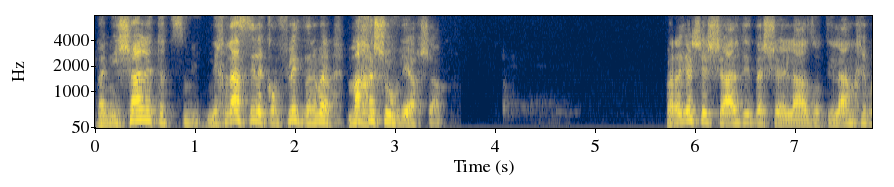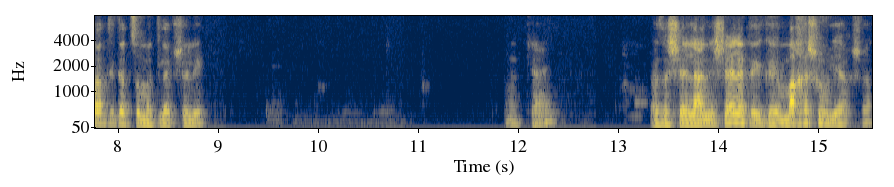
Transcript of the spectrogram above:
ואני אשאל את עצמי, נכנסתי לקונפליקט ואני אומר, מה חשוב לי עכשיו? ברגע ששאלתי את השאלה הזאת, לאן כיוונתי את התשומת לב שלי? אוקיי? Okay. אז השאלה הנשאלת היא, מה חשוב לי עכשיו?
